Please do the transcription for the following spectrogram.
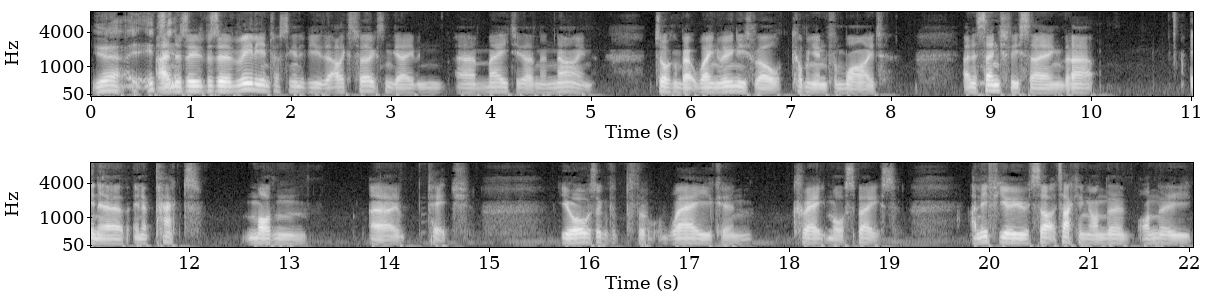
Yeah, it's and there's a, there's a really interesting interview that Alex Ferguson gave in uh, May 2009, talking about Wayne Rooney's role coming in from wide, and essentially saying that in a in a packed modern uh, pitch, you're always looking for, for where you can create more space. And if you start attacking on the on the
